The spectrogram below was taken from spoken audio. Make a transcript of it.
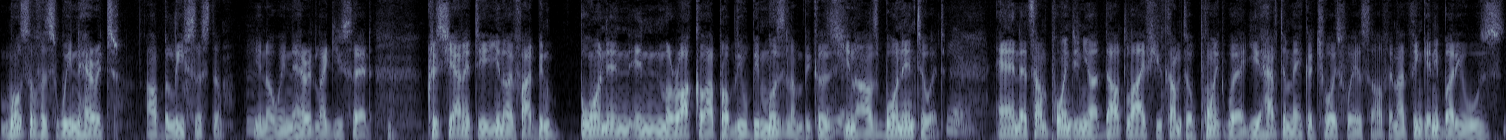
most of us, we inherit our belief system. You know, we inherit, like you said, Christianity. You know, if I'd been born in, in Morocco, I probably would be Muslim because, you know, I was born into it. Yeah. And at some point in your adult life, you come to a point where you have to make a choice for yourself. And I think anybody who's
